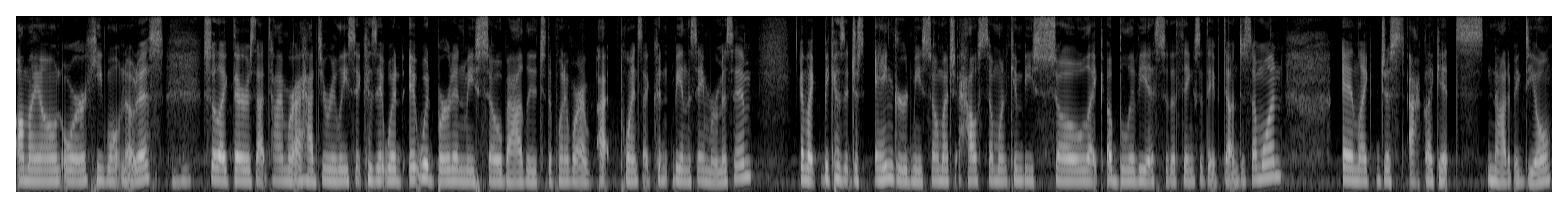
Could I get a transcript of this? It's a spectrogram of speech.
on my own or he won't notice. Mm-hmm. So like there's that time where i had to release it because it would it would burden me so badly to the point of where I, at points i couldn't be in the same room as him. And like because it just angered me so much at how someone can be so like oblivious to the things that they've done to someone and like just act like it's not a big deal.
